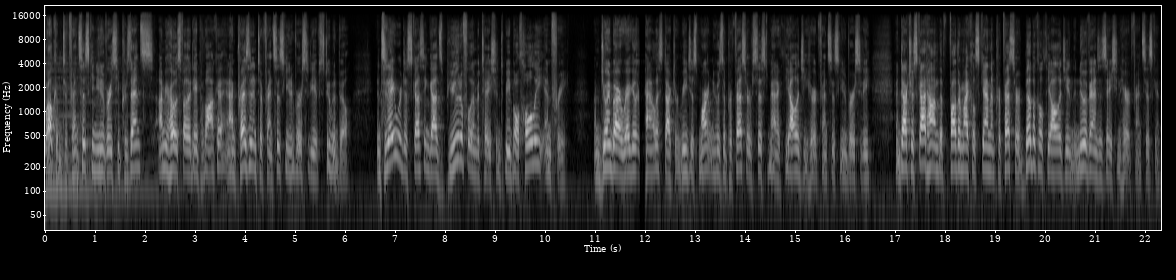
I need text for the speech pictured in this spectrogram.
Welcome to Franciscan University Presents. I'm your host, Father Dave Pivonka, and I'm president of Franciscan University of Steubenville. And today we're discussing God's beautiful invitation to be both holy and free. I'm joined by our regular panelist, Dr. Regis Martin, who is a professor of systematic theology here at Franciscan University, and Dr. Scott Hahn, the Father Michael Scanlon Professor of Biblical Theology and the New Evangelization here at Franciscan.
